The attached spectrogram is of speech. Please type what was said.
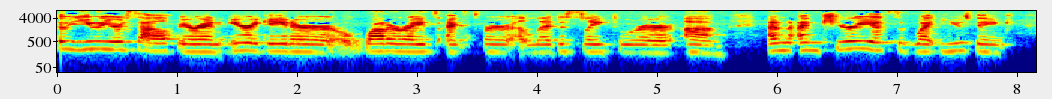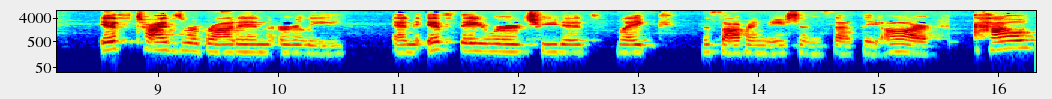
So you yourself, you're an irrigator, water rights expert, a legislator, um, and I'm curious what you think if tribes were brought in early and if they were treated like the sovereign nations that they are, how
